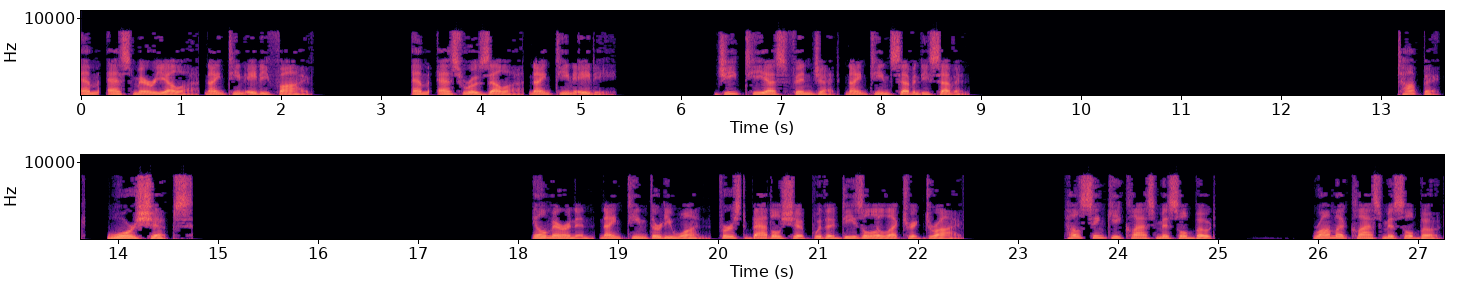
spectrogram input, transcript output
M.S. Mariella 1985 M.S. Rosella 1980 GTS Finjet 1977 Topic Warships. Ilmarinen 1931 first battleship with a diesel-electric drive. Helsinki-class missile boat. Rauma-class missile boat.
